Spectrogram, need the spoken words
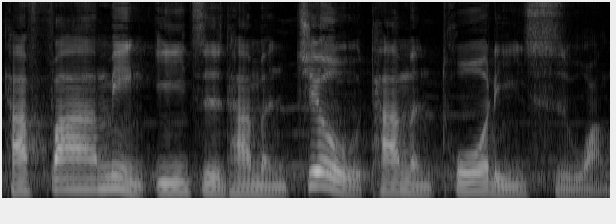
他发命医治他们，救他们脱离死亡。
